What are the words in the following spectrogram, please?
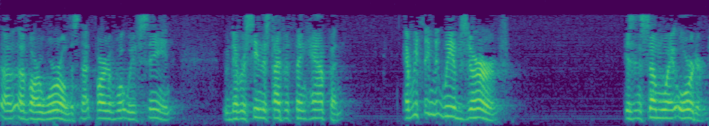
of our world. It's not part of what we've seen. We've never seen this type of thing happen. Everything that we observe is in some way ordered.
